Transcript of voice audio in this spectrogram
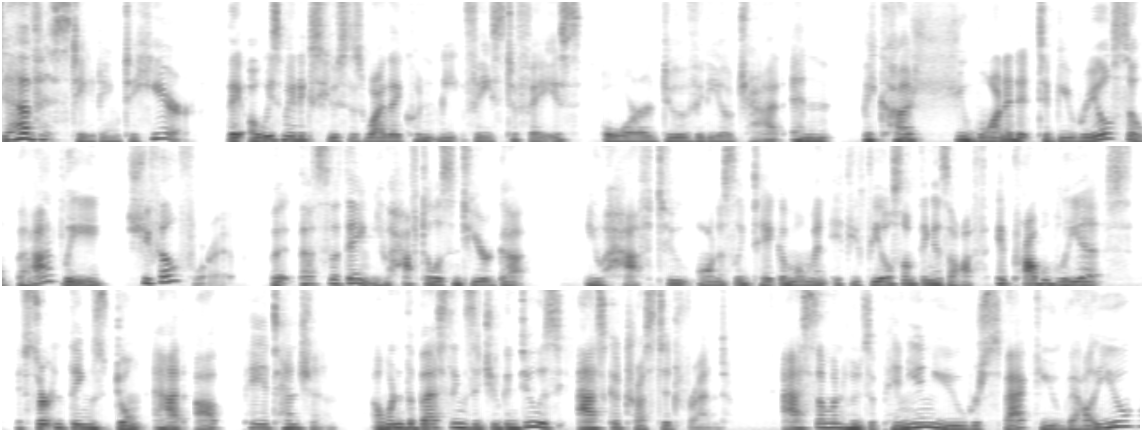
devastating to hear. They always made excuses why they couldn't meet face to face or do a video chat. And because she wanted it to be real so badly, she fell for it. But that's the thing, you have to listen to your gut you have to honestly take a moment. If you feel something is off, it probably is. If certain things don't add up, pay attention. And one of the best things that you can do is ask a trusted friend. Ask someone whose opinion you respect, you value,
